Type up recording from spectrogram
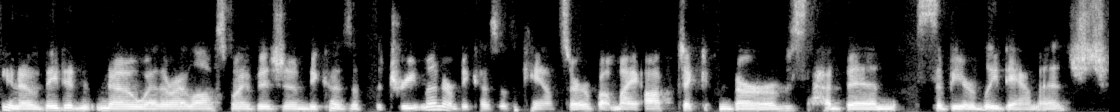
You know, they didn't know whether I lost my vision because of the treatment or because of the cancer, but my optic nerves had been severely damaged.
